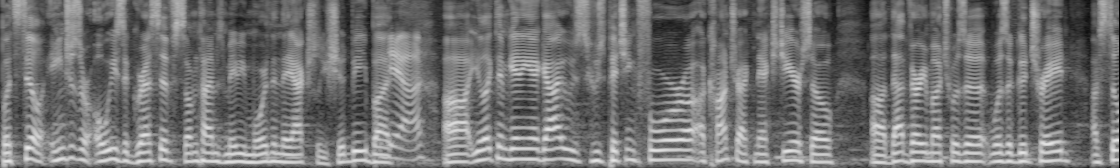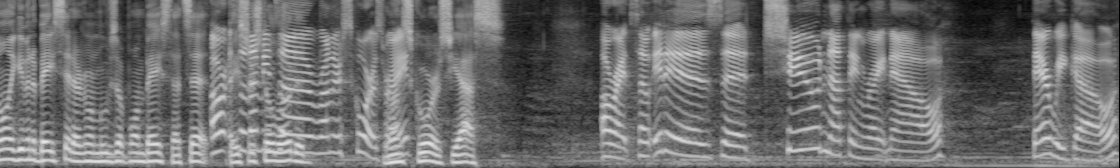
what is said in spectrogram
but still, Angels are always aggressive. Sometimes maybe more than they actually should be. But Yeah. uh, you like them getting a guy who's who's pitching for a, a contract next year. So uh, that very much was a was a good trade. I'm still only giving a base hit. Everyone moves up one base. That's it. All right, Bases so that means loaded. uh, runner scores, Run right? scores, yes. All right, so it is uh, two nothing right now. There we go.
